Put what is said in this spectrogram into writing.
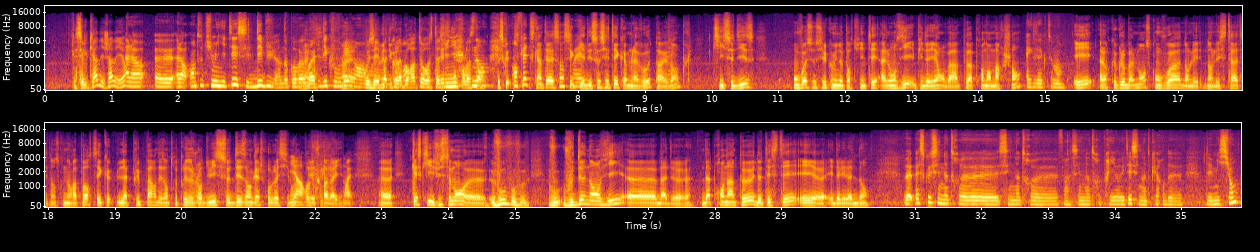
C'est le cas déjà d'ailleurs Alors, euh, alors, en toute humilité, c'est le début, hein, donc on va Ouais. aussi découvrir. Ouais. en- Vous n'avez pas de collaborateurs aux États-Unis pour l'instant Non. Parce que En ce, fait- ce qui est intéressant, c'est qu'il y a des sociétés comme la vôtre, par exemple, qui se disent on voit ce sujet comme une opportunité, allons-y. Et puis d'ailleurs, on va un peu apprendre en marchant. Exactement. Et alors que globalement, ce qu'on voit dans les, dans les stats et dans ce qu'on nous rapporte, c'est que la plupart des entreprises aujourd'hui se désengagent Il y progressivement a un du reflux. télétravail. Ouais. Euh, Qu'est-ce qui, justement, euh, vous, vous, vous, vous donne envie euh, bah, d'apprendre un peu, de tester et, euh, et d'aller là-dedans? Bah, Parce que c'est notre, c'est notre, enfin, c'est notre priorité, c'est notre cœur de, de mission.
